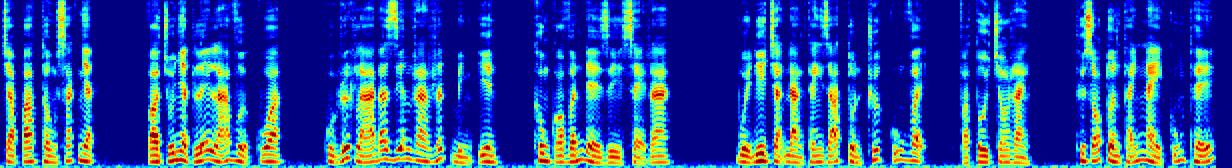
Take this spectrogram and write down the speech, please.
Cha Patong xác nhận, vào chủ Nhật lễ lá vừa qua, cuộc rước lá đã diễn ra rất bình yên, không có vấn đề gì xảy ra. Buổi đi chặng đảng thánh giá tuần trước cũng vậy, và tôi cho rằng thứ sáu tuần thánh này cũng thế.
